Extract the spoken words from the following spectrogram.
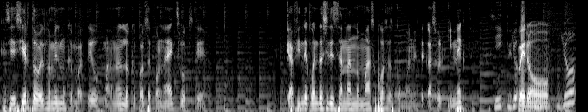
que sí es cierto, es lo mismo que digo, más o menos lo que pasa con la Xbox, que, que a fin de cuentas sí te están dando más cosas, como en este caso el Kinect. Sí, yo, pero yo,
